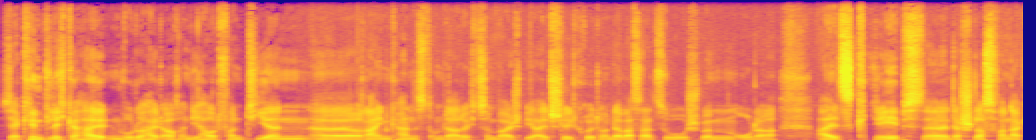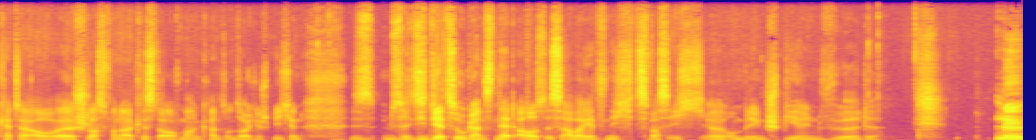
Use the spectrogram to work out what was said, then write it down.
sehr kindlich gehalten, wo du halt auch in die Haut von Tieren äh, rein kannst, um dadurch zum Beispiel als Schildkröte unter Wasser zu schwimmen oder als Krebs äh, das Schloss von der Kette auch, äh, Schloss von der Kiste aufmachen kannst und solche Spielchen. Sieht jetzt so ganz nett aus, ist aber jetzt nichts, was ich äh, unbedingt spielen würde. Nö,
